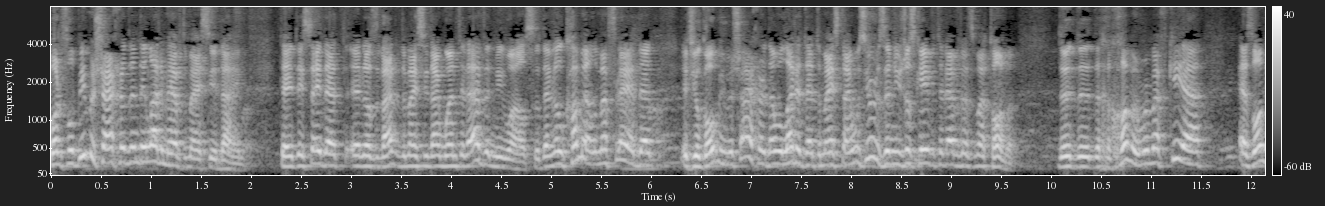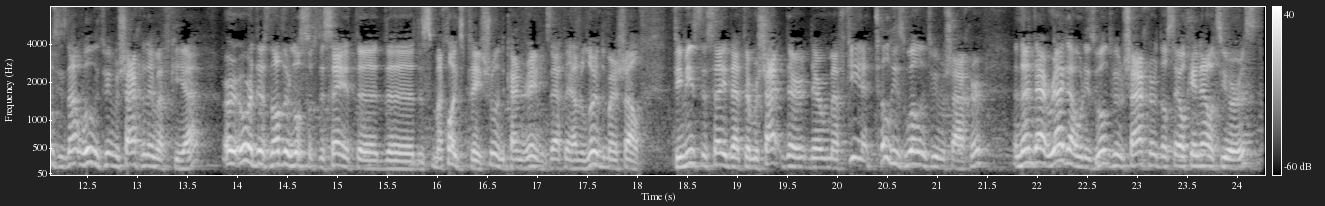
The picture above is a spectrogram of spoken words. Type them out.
But if he'll be Meshacher, then they let him have the Ma'aseh Yadayim. They, they say that uh, you know, the Ma'aseh Yadayim went to the Evan meanwhile, so then it'll come out, that if you'll go be Meshacher, then we'll let it that the Ma'aseh Yadayim was yours, and you just gave it to the Evan as Matona the the, chachamim were mafkia as long as he's not willing to be mashayich they mafkia, or, or there's another nusach to say it. The the the machlokes play in the of exactly how to learn the marshal. If he means to say that they're mashayich, they're they're mafkia till he's willing to be mashacher, and then that rega when he's willing to be mashacher, they'll say okay now it's yours,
